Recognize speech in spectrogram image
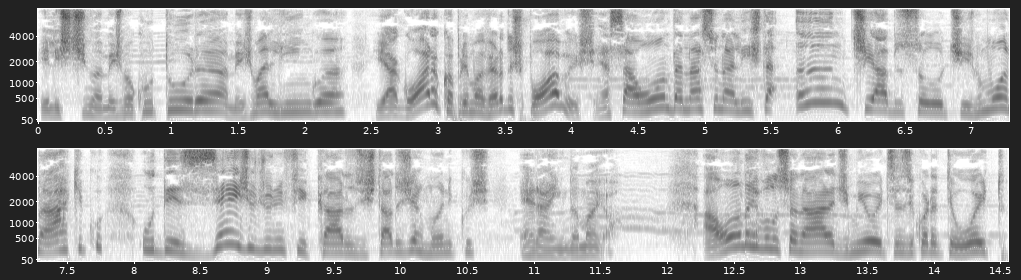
Eles tinham a mesma cultura, a mesma língua, e agora, com a Primavera dos Povos, essa onda nacionalista anti-absolutismo monárquico, o desejo de unificar os Estados germânicos era ainda maior. A onda revolucionária de 1848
